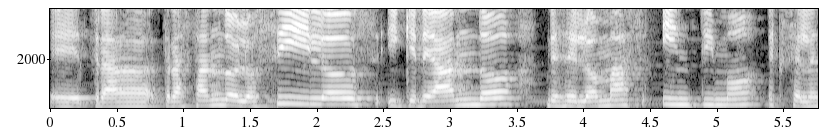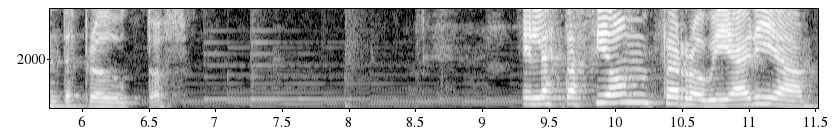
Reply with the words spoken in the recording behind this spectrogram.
eh, trazando los hilos y creando desde lo más íntimo excelentes productos. En la estación ferroviaria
